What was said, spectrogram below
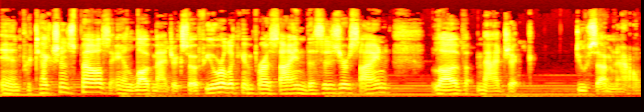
in protection spells and love magic. So if you were looking for a sign, this is your sign. Love magic. Do some now.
